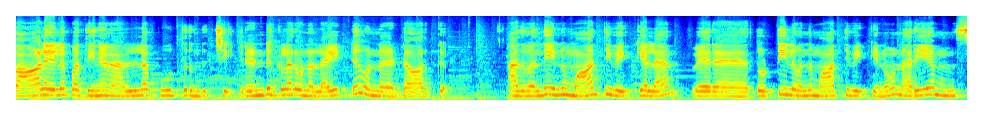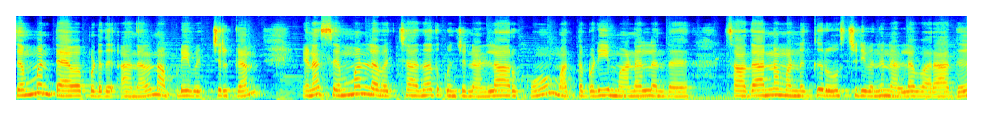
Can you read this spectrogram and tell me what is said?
காலையில் பார்த்தீங்கன்னா நல்லா பூத்து இருந்துச்சு ரெண்டு கலர் ஒன்று லைட்டு ஒன்று டார்க்கு அது வந்து இன்னும் மாற்றி வைக்கலை. வேறு தொட்டியில் வந்து மாற்றி வைக்கணும். நிறைய செம்மண் தேவைப்படுது. அதனால் நான் அப்படியே வச்சுருக்கேன். ஏன்னா செம்மண்ணில் வச்சாதான் அது கொஞ்சம் நல்லாயிருக்கும் மற்றபடி மணல் அந்த சாதாரண மண்ணுக்கு ரோஸ் செடி வந்து நல்லா வராது.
